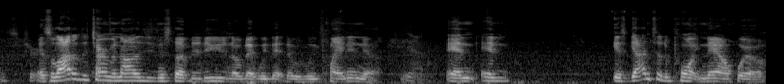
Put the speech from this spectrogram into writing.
That's true. There's a lot of the terminologies and stuff that you know that we that, that we playing in there, yeah. and and it's gotten to the point now where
